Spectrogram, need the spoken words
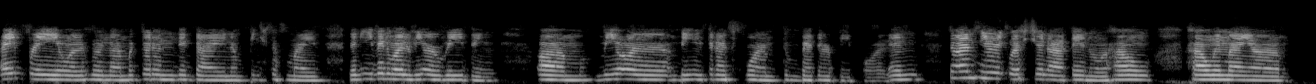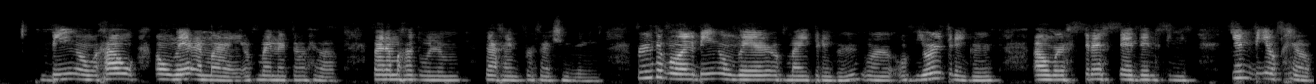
I pray also na magkaroon din tayo ng peace of mind that even while we are waiting, um, we are being transformed to better people. And to answer your question, ate, no, how, how am I, uh, being, how aware am I of my mental health para makatulong sa akin professionally? First of all, being aware of my triggers or of your triggers, our stress tendencies can be of help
